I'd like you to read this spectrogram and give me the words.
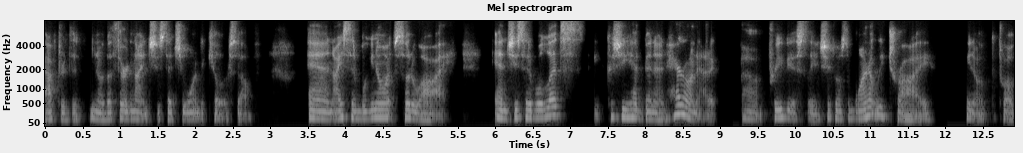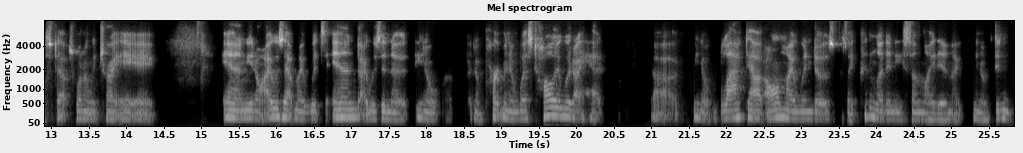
after the you know the third night. She said she wanted to kill herself, and I said, well, you know what? So do I. And she said, well, let's because she had been a heroin addict uh, previously, and she goes, why don't we try, you know, the twelve steps? Why don't we try AA? And you know, I was at my wits' end. I was in a you know an apartment in West Hollywood. I had uh, you know, blacked out all my windows because I couldn't let any sunlight in. I, you know, didn't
